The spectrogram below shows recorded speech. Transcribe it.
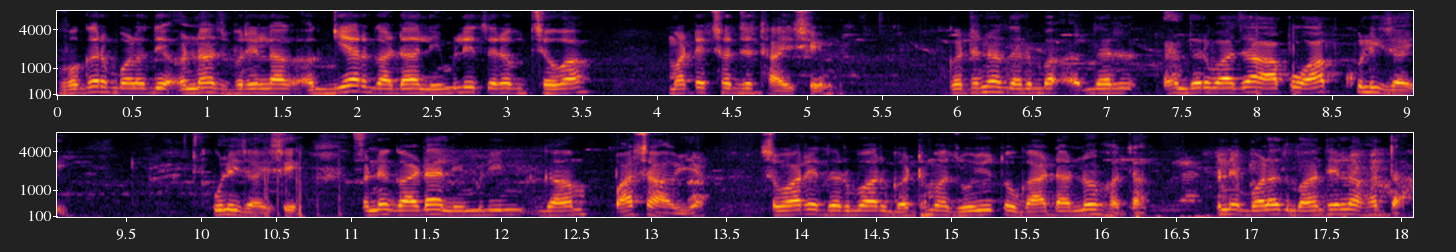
વગર બળદે અનાજ ભરેલા અગિયાર ગાડા લીંબલી તરફ જવા માટે સજ્જ થાય છે. ગઢના દરવાજા આપોઆપ ખુલી જાય ખુલી જાય છે અને ગાડા લીંબલી ગામ પાછા આવ્યા. સવારે દરબાર ગઢમાં જોયું તો ગાડા ન હતા અને બળદ બાંધેલા હતા.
